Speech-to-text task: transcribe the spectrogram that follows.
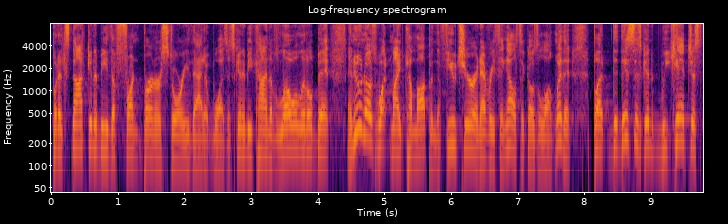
but it's not going to be the front burner story that it was. It's going to be kind of low a little bit, and who knows what might come up in the future and everything else that goes along with it. But th- this is going to, we can't just,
